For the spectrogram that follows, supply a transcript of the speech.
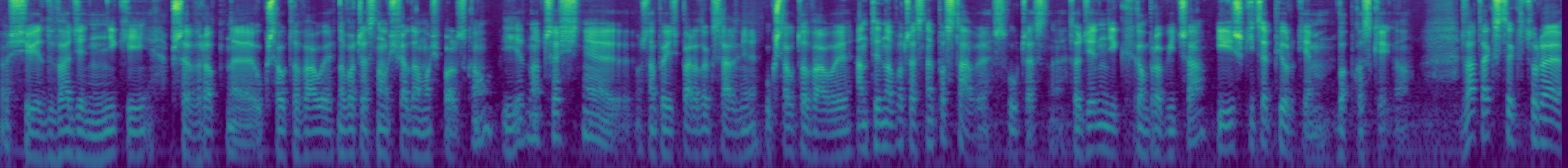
Właściwie dwa dzienniki przewrotne ukształtowały nowoczesną świadomość polską i jednocześnie, można powiedzieć paradoksalnie, ukształtowały antynowoczesne postawy współczesne. To dziennik Gombrowicza i Szkice piórkiem Bobkowskiego. Dwa teksty, które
